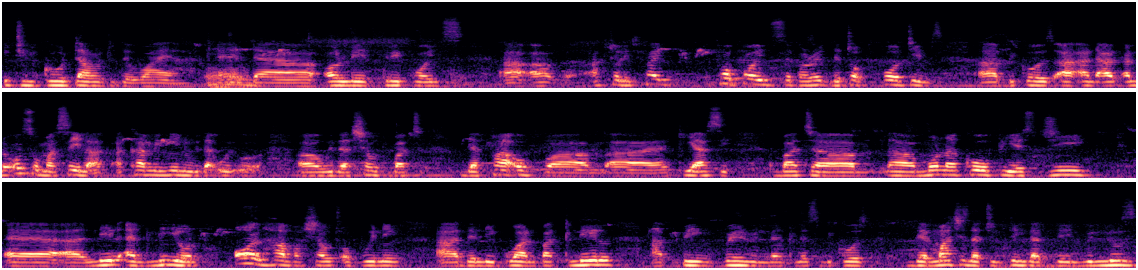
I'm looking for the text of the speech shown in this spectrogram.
it will go down to the wire, Mhm. and uh, only three points, uh, uh, actually five, four points separate the top four teams. Uh, because uh, and and and also Marseille are, coming in with a, with, uh, with a shout, but they're far off um, uh, Kiasi. But um, uh, Monaco, PSG, uh, uh, Lille, and Lyon all have a shout of winning uh, the League One, but Lille are being very relentless because the matches that you think that they will lose,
